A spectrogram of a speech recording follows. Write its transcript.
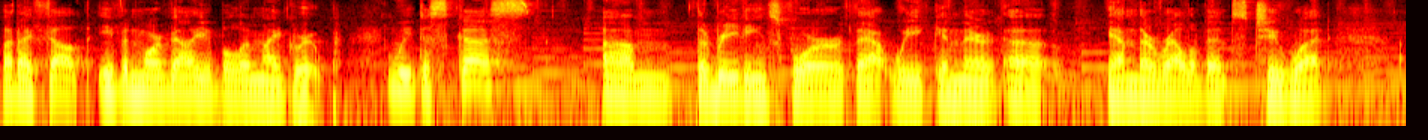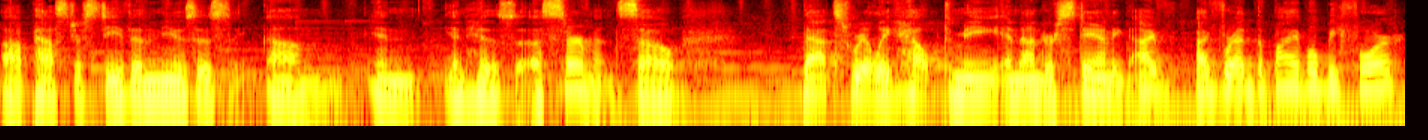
but I felt even more valuable in my group. We discuss um, the readings for that week and their uh, and their relevance to what uh, Pastor Stephen uses um, in in his uh, sermon. So that's really helped me in understanding. I've I've read the Bible before,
